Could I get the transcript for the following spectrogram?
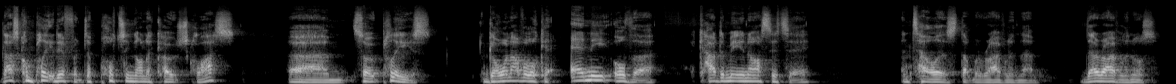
That's completely different to putting on a coached class. Um, so please go and have a look at any other academy in our city and tell us that we're rivaling them. They're rivaling us.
